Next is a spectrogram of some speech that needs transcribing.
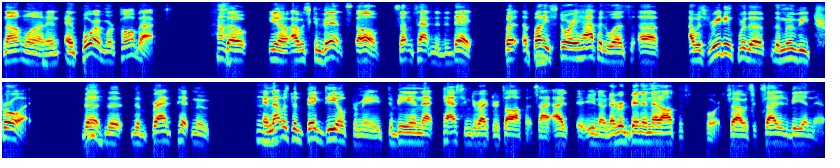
not one. And and four of them were callbacks. Huh. So, you know, I was convinced, oh, something's happening today. But a funny hmm. story happened was uh, I was reading for the the movie Troy. the mm. the the Brad Pitt movie. Mm-hmm. And that was a big deal for me to be in that casting director's office. I, I, you know, never been in that office before. So I was excited to be in there.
